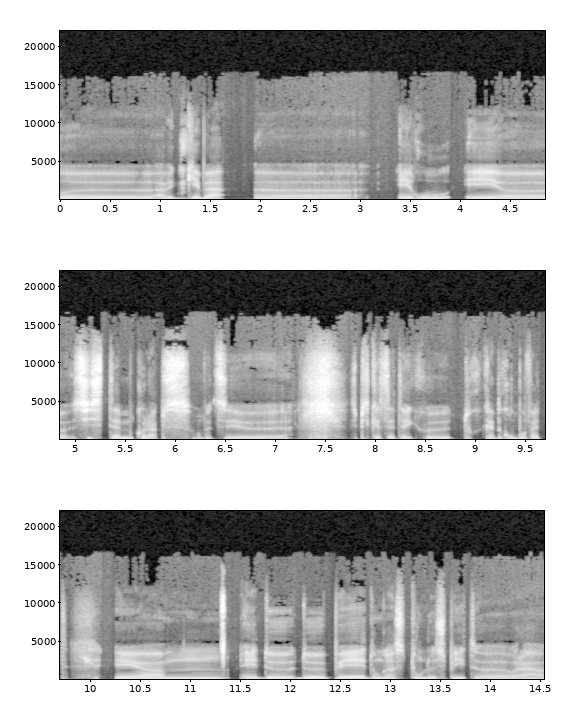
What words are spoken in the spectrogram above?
Euh, avec Geba. Eru et euh, System Collapse. En fait, c'est euh, split cassette avec euh, quatre groupes en fait et euh, et deux, deux EP dont, un- dont le split euh, voilà euh,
